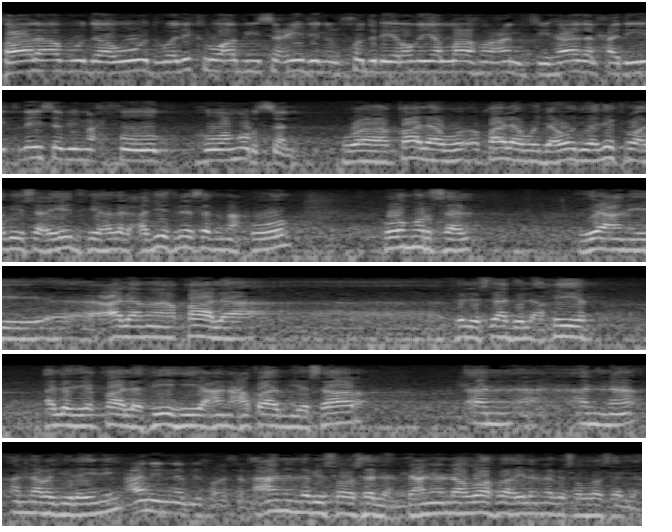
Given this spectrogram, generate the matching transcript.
قال أبو داود وذكر أبي سعيد الخدري رضي الله عنه في هذا الحديث ليس بمحفوظ هو مرسل. وقال قال أبو داود وذكر أبي سعيد في هذا الحديث ليس بمحفوظ هو مرسل. يعني على ما قال في الإسناد الأخير الذي قال فيه عن عطاء بن يسار أن أن أن رجلين عن النبي صلى الله عليه وسلم. عن النبي صلى الله عليه وسلم. يعني أن أضافه إلى النبي صلى الله عليه وسلم.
